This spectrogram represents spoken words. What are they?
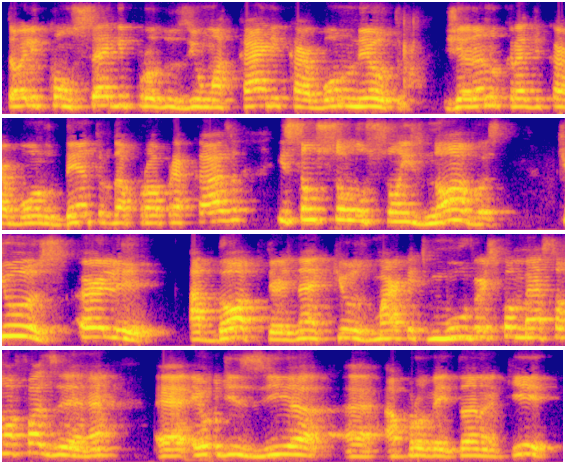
Então, ele consegue produzir uma carne carbono neutro, gerando crédito carbono dentro da própria casa. E são soluções novas que os early adopters, né, que os market movers começam a fazer. Né? É, eu dizia, é, aproveitando aqui,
